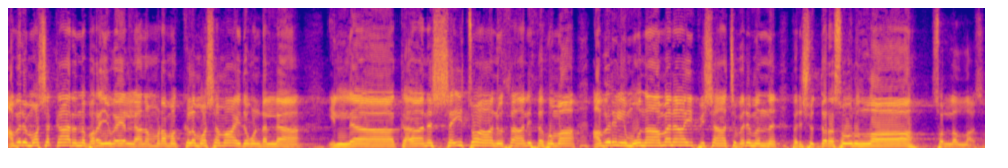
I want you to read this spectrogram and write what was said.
അവർ മോശക്കാരെന്ന് പറയുകയല്ല. നമ്മുടെ മക്കൾ മോശമായതുകൊണ്ടല്ല. അവരിൽ മൂന്നാമനായി പിശാച്ച് വരുമെന്ന് പരിശുദ്ധ സ്വല്ലല്ലാഹു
